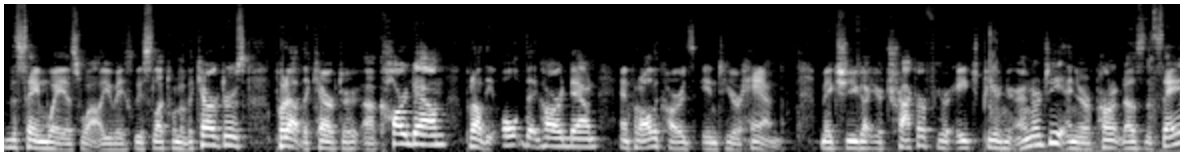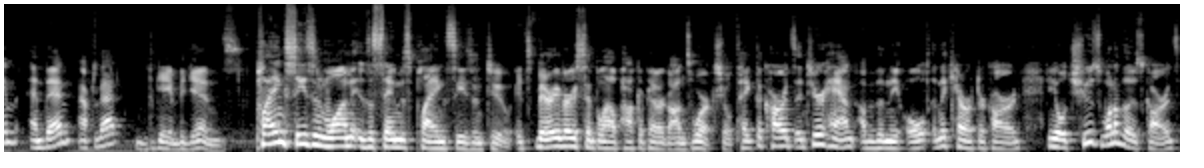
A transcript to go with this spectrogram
the same way as well. You basically select one of the characters, put out the character uh, card down, put out the ult card down, and put all the cards into your hand. Make sure you got your tracker for your HP and your energy, and your opponent does the same, and then, after that, the game begins. Playing Season 1 is the same as playing Season 2. It's very, very simple how Pocket Paragons works. You'll take the cards into your hand, other than the ult and the character card, and you'll choose one of those cards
